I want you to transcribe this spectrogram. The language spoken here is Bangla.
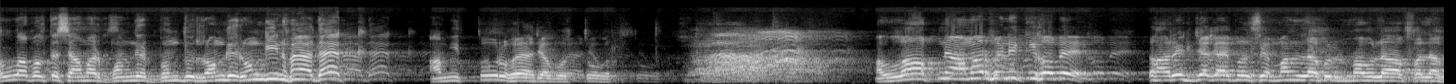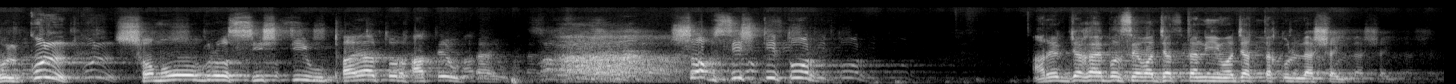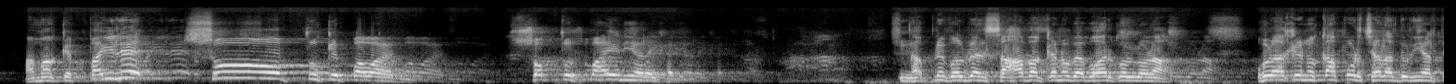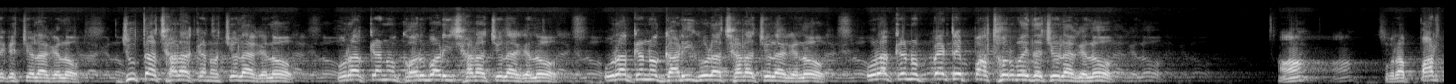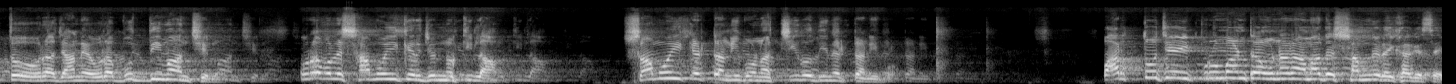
আল্লাহ বলতেছে, আমার বঙ্গের বন্ধুর রঙে রঙিন হয়ে দেখ, আমি তোর হয়ে যাব, তোর। আল্লাহ, আপনি আমার হইলে কি হবে? আরেক জায়গায় বলছে, মাল্লাহুল মাওলা ফালাহুল কুল, সমগ্র সৃষ্টি উঠায়া তোর হাতে উঠায়। সব সৃষ্টি তোর। আরেক জায়গায় বলছে, ওয়াজাত্তানি ওয়াজাত্তাকুল্লা শাই। আমাকে পাইলে সব তোকে পাওয়া একদম সব তোর পায়ে নিয়ে রেখা আপনি বলবেন, সাহাবা কেন ব্যবহার করল না? ওরা কেন কাপড় ছাড়া দুনিয়ার থেকে চলে গেল? জুতা ছাড়া কেন চলে গেল? ওরা কেন ঘরবাড়ি ছাড়া চলে গেল? ওরা কেন গাড়ি ঘোড়া ছাড়া চলে গেল? ওরা কেন পেটে পাথর বাইদে চলে গেল? হ্যাঁ ওরা পারত, ওরা জানে, ওরা বুদ্ধিমান ছিল। ওরা বলে, সাময়িকের জন্য কি লাভ? সাময়িকেরটা নিব না, চিরদিনেরটা নিব। পারত যে এই প্রমাণটা ওনারা আমাদের সামনে রেখা গেছে।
